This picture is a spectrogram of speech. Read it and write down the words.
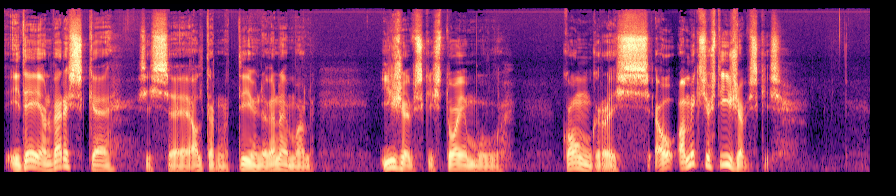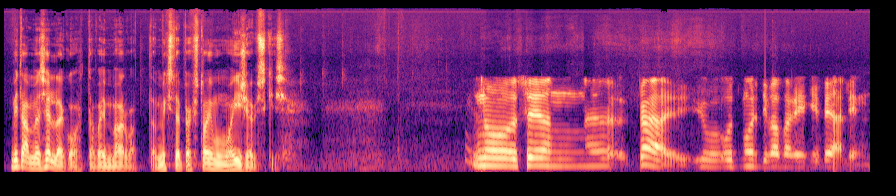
idee on värske, siis see alternatiivne Venemaal Iževskis toimuv kongress oh,, aga miks just Iževskis? mida me selle kohta võime arvata, miks ta peaks toimuma Iževskis? No see on äh, ka ju Udmurdi vabariigi pealinn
